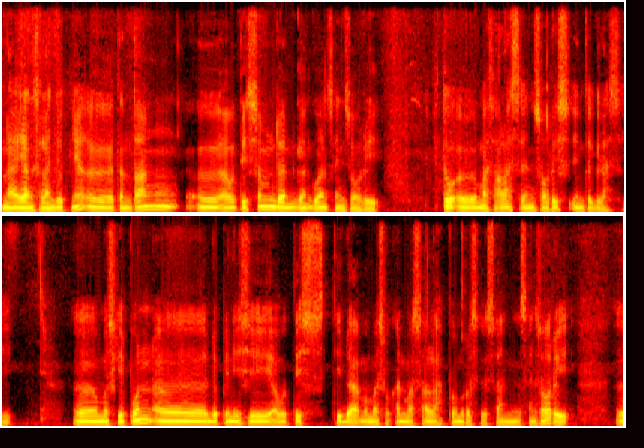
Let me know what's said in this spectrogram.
Nah, yang selanjutnya e, tentang e, autism dan gangguan sensori. Itu e, masalah sensoris integrasi. E, meskipun e, definisi autis tidak memasukkan masalah pemrosesan sensori, e,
